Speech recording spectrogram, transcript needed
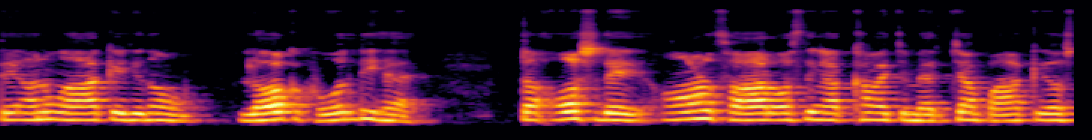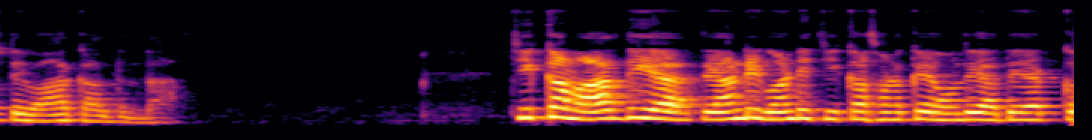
ਤੇ ਅਨੂ ਆ ਕੇ ਜਦੋਂ ਲੋਕ ਖੋਲਦੀ ਹੈ ਤਾਂ ਉਸ ਦੇ ਆਉਣ ਸਾਰ ਉਸ ਦੀਆਂ ਅੱਖਾਂ ਵਿੱਚ ਮਿਰਚਾਂ ਪਾ ਕੇ ਉਸ ਤੇ ਵਾਰ ਕਰ ਦਿੰਦਾ। ਚੀਕਾਂ ਮਾਰਦੀ ਆ ਤੇ ਆਂਢੀ ਗੁਆਂਢੀ ਚੀਕਾਂ ਸੁਣ ਕੇ ਆਉਂਦੇ ਆ ਤੇ ਇੱਕ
